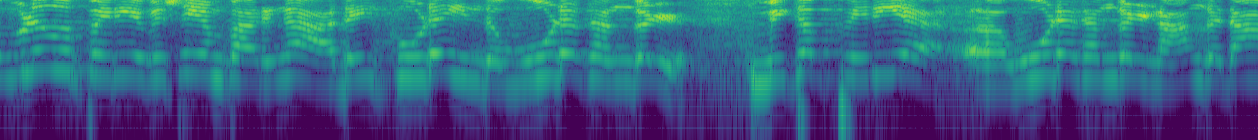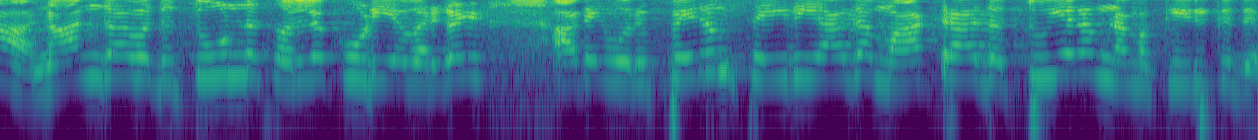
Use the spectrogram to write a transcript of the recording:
எவ்வளவு பெரிய விஷயம் பாருங்க அதை கூட இந்த ஊடகங்கள் மிகப்பெரிய பெரிய ஊடகங்கள் நாங்க தான் நான்காவது தூண்னு சொல்லக்கூடியவர்கள் அதை ஒரு பெரும் செய்தியாக மாற்றாத துயரம் நமக்கு இருக்குது.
